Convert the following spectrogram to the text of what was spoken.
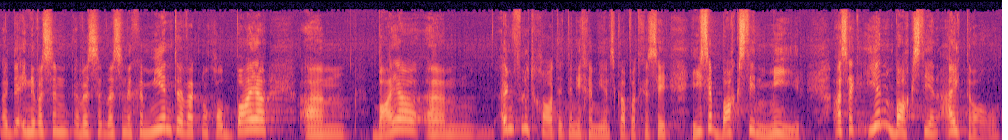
En dit was in was was in 'n gemeente wat nogal baie ehm um, baie ehm um, invloed gehad het in die gemeenskap wat gesê het, hier's 'n baksteen muur. As ek een baksteen uithaal,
